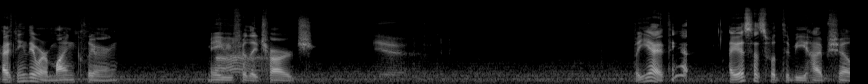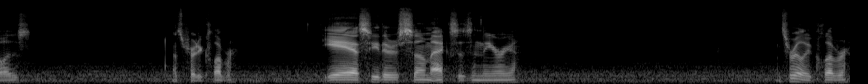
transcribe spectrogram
I think they were mine clearing. Maybe for the Ah. charge. Yeah. But yeah, I think, I guess that's what the beehive shell is. That's pretty clever. Yeah, see, there's some X's in the area. That's really clever.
